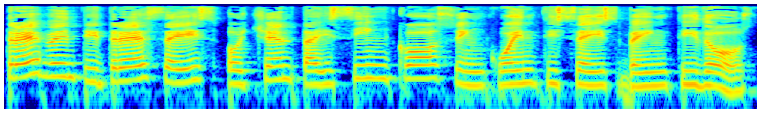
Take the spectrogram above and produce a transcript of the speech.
323-685-5622.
